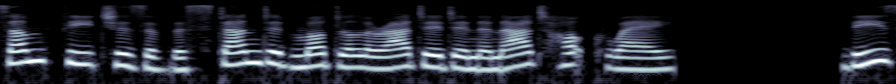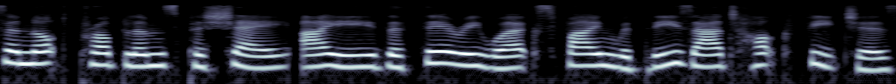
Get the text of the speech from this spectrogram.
Some features of the Standard Model are added in an ad hoc way, these are not problems per se i.e. the theory works fine with these ad hoc features,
